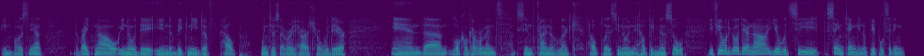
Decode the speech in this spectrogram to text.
in Bosnia. Right now, you know, they're in a big need of help. Winters are very harsh over there and um, local government seemed kind of like helpless, you know, in helping them. So if you would go there now, you would see the same thing, you know, people sitting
